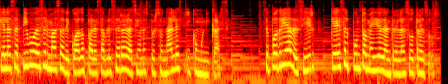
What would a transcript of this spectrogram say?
que el asertivo es el más adecuado para establecer relaciones personales y comunicarse. Se podría decir que es el punto medio de entre las otras dos.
